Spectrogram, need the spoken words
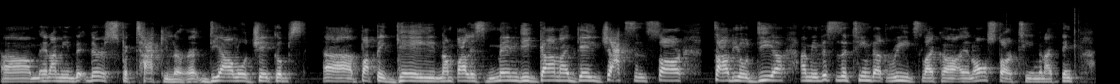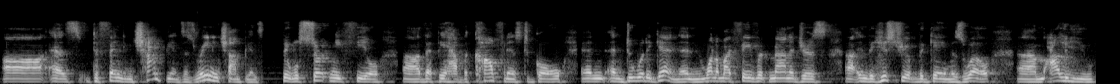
Um, and I mean, they're spectacular. Diallo, Jacobs, uh, Pape Gueye, Nampalys Mendy, Gana Gueye, Jackson Sarr, Sadio Dia. I mean, this is a team that reads like uh, an all-star team, and I think uh, as defending champions, as reigning champions, they will certainly feel uh, that they have the confidence to go and, and do it again. And one of my favorite managers uh, in the history of the game as well, um, Aliou,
